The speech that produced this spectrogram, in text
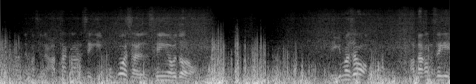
なってますね、アタカの席、歩行者専用道路。行きましょう、アタカの席。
